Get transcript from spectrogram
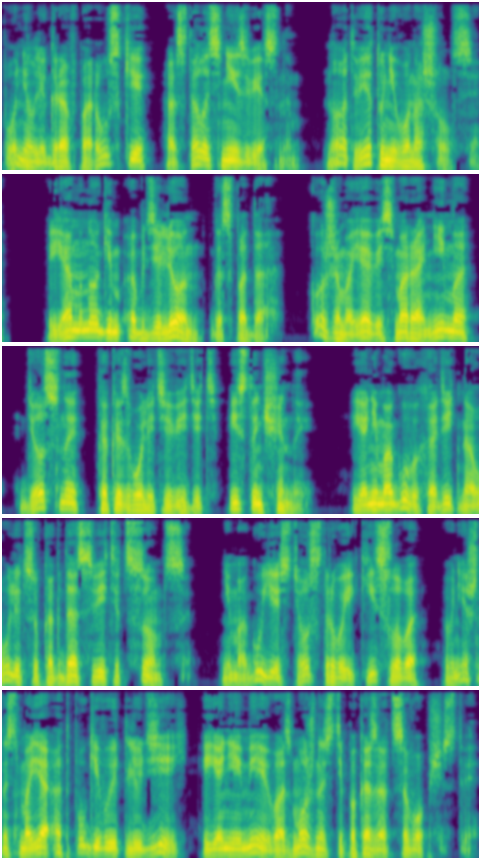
Понял ли граф по-русски, осталось неизвестным, но ответ у него нашелся. «Я многим обделен, господа. Кожа моя весьма ранима, десны, как изволите видеть, истончены. Я не могу выходить на улицу, когда светит солнце. Не могу есть острого и кислого, внешность моя отпугивает людей, и я не имею возможности показаться в обществе.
